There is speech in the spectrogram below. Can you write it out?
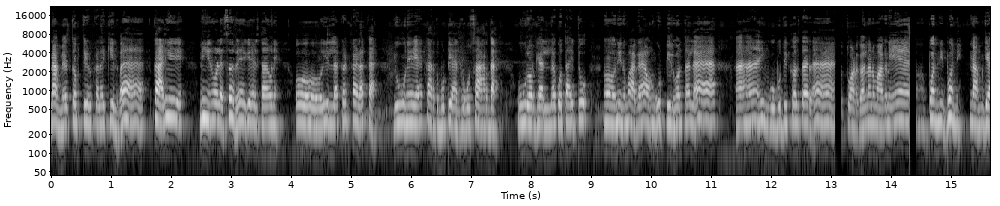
ನಮ್ಮ ತಪ್ಪು ತಿಳ್ಕೊಳಕ್ಕಿಲ್ವಾ ಖಾಲಿ, ನೀನು ಒಳ್ಳೆ ಸರಿಯಾಗಿ ಹೇಳ್ತಾವನೆ ಓ, ಇಲ್ಲ ಕಣ್ ಇವನೇ ಕರೆದ್ಬಿಟ್ಟು ಎಲ್ರಿಗೂ ಸಾರ್ದ. ಊರವ್ರಿಗೆಲ್ಲ ಗೊತ್ತಾಯ್ತು. ನಿನ್ನ ಮಗ ಅವ್ನು ಹುಟ್ಟಿಲ್ವಂತಲ್ಲ? ಹಿಂಗೂ ಬುದ್ಧಿ ಕಲ್ತಾರ? ತೊಡಗ ನನ್ನ ಮಗನೇ. ಬನ್ನಿ ಬನ್ನಿ. ನಮ್ಗೆ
